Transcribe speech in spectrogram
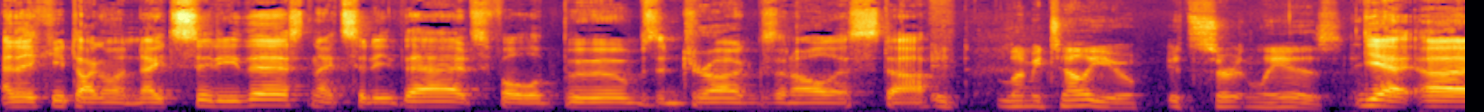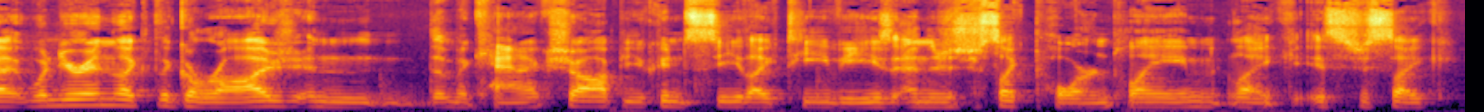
and they keep talking about Night City this, Night City that. It's full of boobs and drugs and all this stuff. It, let me tell you, it certainly is. Yeah, uh, when you're in like the garage in the mechanic shop, you can see like TVs and there's just like porn playing. Like it's just like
